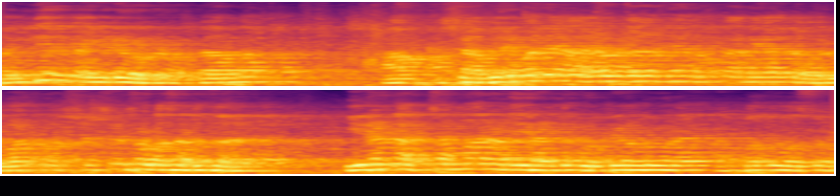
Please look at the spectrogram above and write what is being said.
വലിയൊരു കൈഡ് കൊടുക്കണം. കാരണം ആ ശബരിമല ആയതുകൊണ്ട് തന്നെ ഒരുപാട് റെസ്ട്രിക്ഷൻസ് ഉള്ള സ്ഥലത്ത് ഈ രണ്ട് അച്ഛന്മാരാണ് ഈ രണ്ട് കുട്ടികളുടെ കൂടെ അമ്പത് ദിവസം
